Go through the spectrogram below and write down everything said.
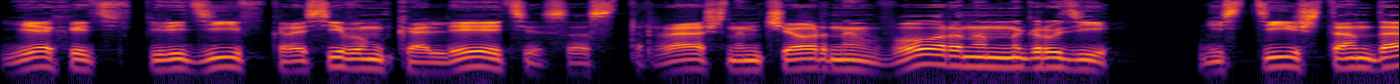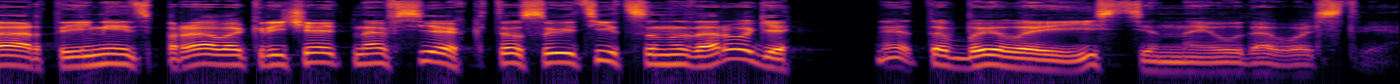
Ехать впереди в красивом калете со страшным черным вороном на груди, нести штандарт и иметь право кричать на всех, кто суетится на дороге — это было истинное удовольствие.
